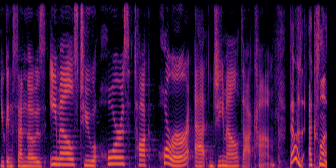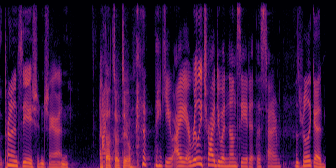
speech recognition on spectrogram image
You can send those emails to horrorstalkhorror at gmail.com. That was excellent pronunciation, Sharon. I thought so too. Thank you. I really tried to enunciate it this time. It was really good.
